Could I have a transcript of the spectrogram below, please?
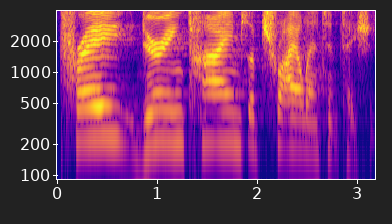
pray during times of trial and temptation.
